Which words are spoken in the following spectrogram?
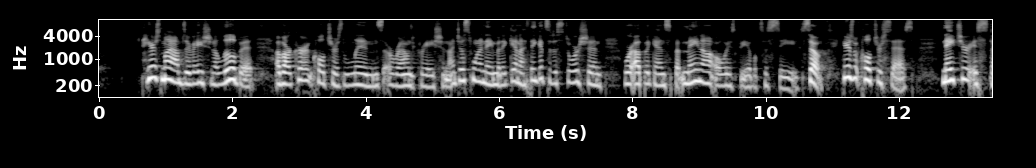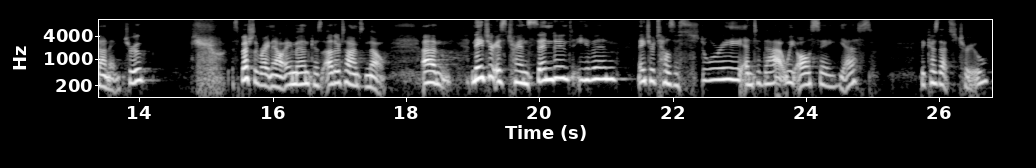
here's my observation a little bit of our current culture's lens around creation. I just want to name it again. I think it's a distortion we're up against, but may not always be able to see. So here's what culture says nature is stunning. True? Especially right now, amen? Because other times, no. Um, nature is transcendent, even. Nature tells a story, and to that we all say yes, because that's true.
